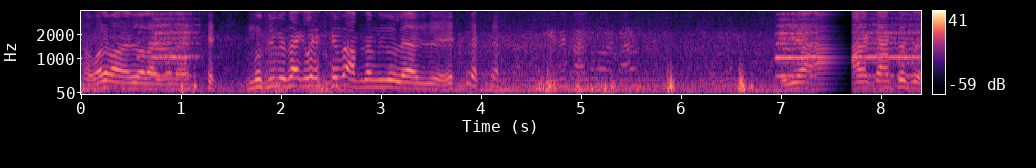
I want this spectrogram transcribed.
সবার বানাই দেওয়া লাগবে না। নসিবে থাকলে আপনার চলে আসবে। আরেকটা আসতেছে।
